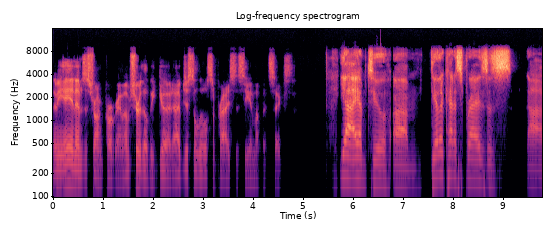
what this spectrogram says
I mean a&m's a strong program. I'm sure they'll be good. I'm just a little surprised to see them up at sixth. Yeah, I am too. Um, the other kind of surprise is uh,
